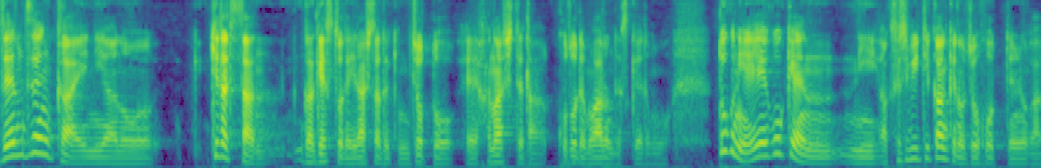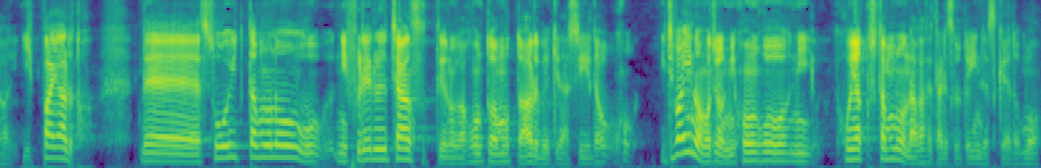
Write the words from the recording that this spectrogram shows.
前々回にあの、木立さんがゲストでいらした時にちょっと、えー話してたことでもあるんですけれども、特に英語圏にアクセシビリティ関係の情報っていうのがいっぱいあると。で、そういったものをに触れるチャンスっていうのが本当はもっとあるべきだし、一番いいのはもちろん日本語に翻訳したものを流せたりするといいんですけれども、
